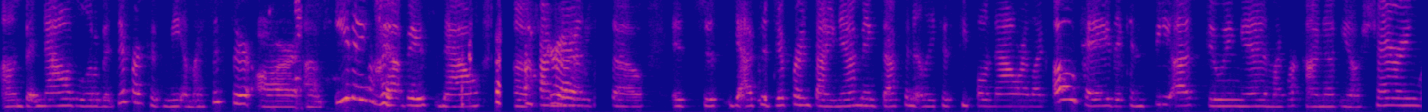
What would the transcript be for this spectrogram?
Um, but now is a little bit different because me and my sister are um, eating plant based now. Um, so it's just, yeah, it's a different dynamic, definitely, because people now are like, oh, okay, they can see us doing it. And like we're kind of, you know, sharing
